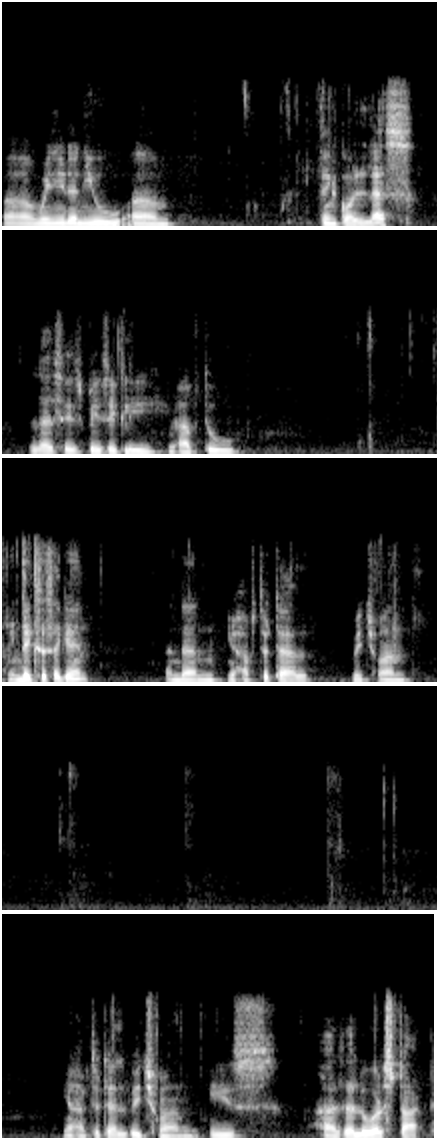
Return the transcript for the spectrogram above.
Uh, we need a new um, thing called less. Less is basically you have two indexes again and then you have to tell which one you have to tell which one is has a lower start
